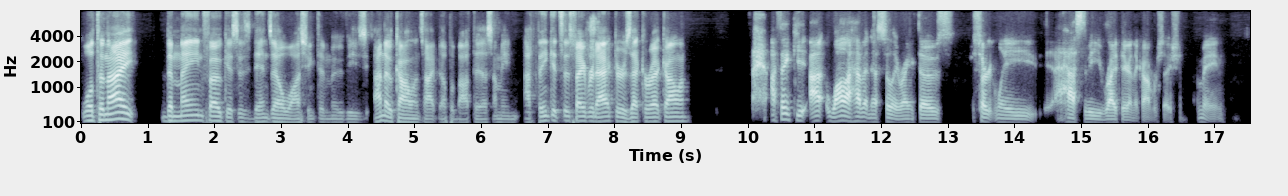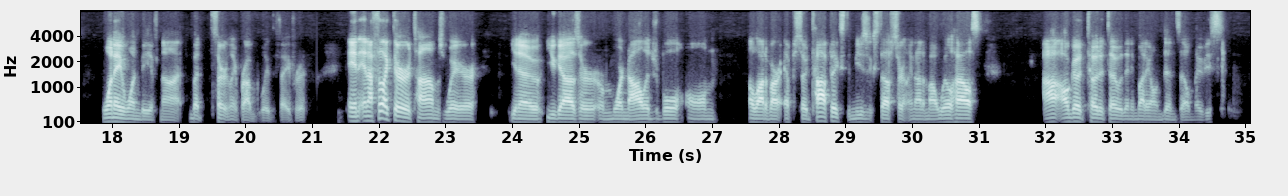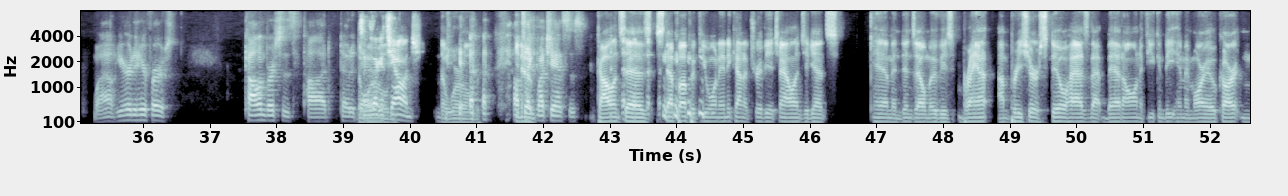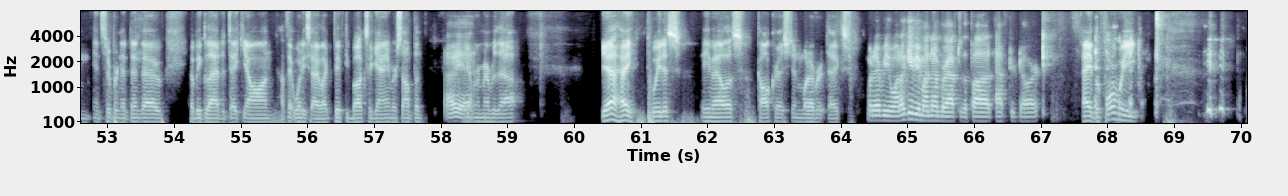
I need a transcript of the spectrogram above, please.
Well, tonight the main focus is Denzel Washington movies. I know Colin's hyped up about this. I mean, I think it's his favorite actor. Is that correct, Colin? I think he, I, while I haven't necessarily ranked those, certainly has to be right there in the conversation. I mean, one A, one B, if not, but certainly probably the favorite. And and I feel like there are times where, you know, you guys are, are more knowledgeable on a lot of our episode topics. The music stuff certainly not in my wheelhouse. I, I'll go toe to toe with anybody on Denzel movies. Wow. You heard it here first. Colin versus Todd. Toe to The Sounds toe. like a challenge. The world. I'll You know- take my chances. Colin says, step up if you want any kind of trivia challenge against him and Denzel movies. Brant, I'm pretty sure still has that bet on. If you can beat him in Mario Kart and, and Super Nintendo, he'll be glad to take you on. I think what he say, like 50 bucks a game or something. Oh I yeah. don't remember that. Yeah, hey, tweet us, email us, call Christian, whatever it takes. Whatever you want. I'll give you my number after the pod, after dark. Hey, before we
